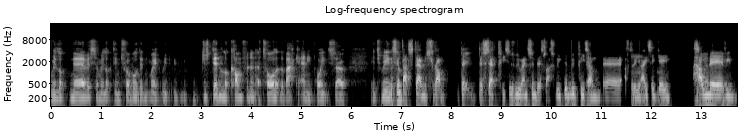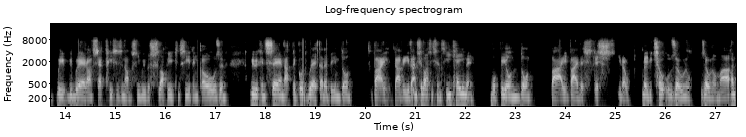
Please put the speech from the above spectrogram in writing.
we looked nervous and we looked in trouble, didn't we? We, we just didn't look confident at all at the back at any point. So it's really. I think that stems from the, the set pieces. We mentioned this last week, didn't we, Pete, yeah. on, uh, after the mm, United mm-hmm. game? How yeah. nervy we, we were on set pieces, and obviously we were sloppy conceding goals, and we were concerned that the good work that had been done by David Ancelotti since he came in would be undone by by this this you know maybe total zonal zonal marking.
